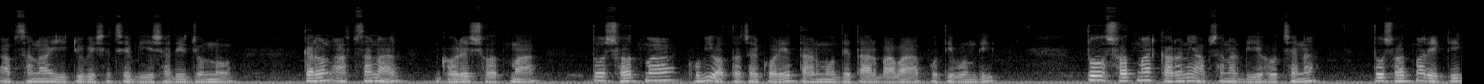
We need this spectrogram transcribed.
আফসানা ইউটিউব এসেছে বিয়ে শাদির জন্য। কারণ আফসানার ঘরে সৎ মা তো সৎ মা খুবই অত্যাচার করে, তার মধ্যে তার বাবা প্রতিবন্ধী। তো সৎমার কারণে আফসানার বিয়ে হচ্ছে না। তো সৎমার একটি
